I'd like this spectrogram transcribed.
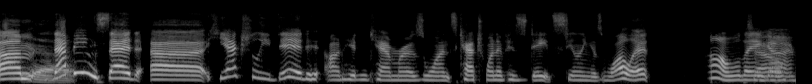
Um, Yeah. that being said, uh, he actually did on hidden cameras once catch one of his dates stealing his wallet. Oh well, there you go.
